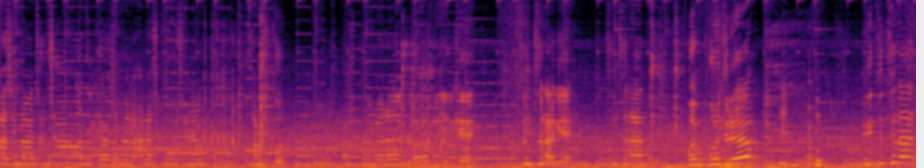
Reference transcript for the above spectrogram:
하시면 천천히 이렇게 하시면 하나씩 뽑으시면 30분 30분이면은 여러분이 이렇게 튼튼하게. 튼튼한. 한번 보여드려요? 이게 튼튼한.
